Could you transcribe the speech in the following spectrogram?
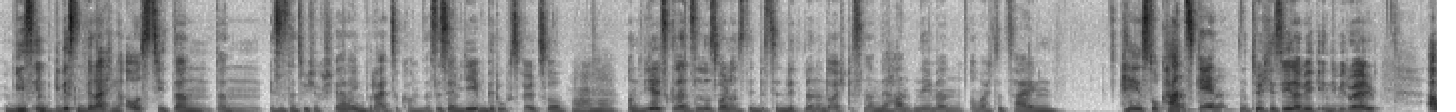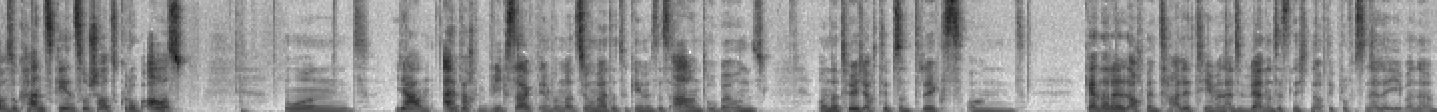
wie es in gewissen Bereichen aussieht, dann, dann ist es natürlich auch schwerer, irgendwo reinzukommen. Das ist ja in jedem Berufsfeld so. Mhm. Und wir als Grenzenlos wollen uns dem ein bisschen widmen und euch ein bisschen an der Hand nehmen, um euch zu zeigen, hey, so kann es gehen. Natürlich ist jeder Weg individuell, aber so kann es gehen, so schaut es grob aus. Und ja, einfach, wie gesagt, Informationen weiterzugeben, ist das A und O bei uns und natürlich auch Tipps und Tricks und generell auch mentale Themen. Also wir werden uns jetzt nicht nur auf die professionelle Ebene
